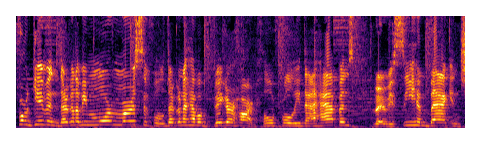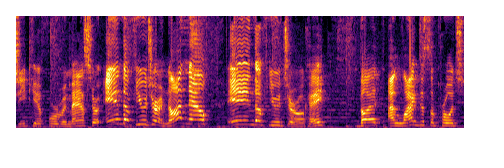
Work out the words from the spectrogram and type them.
forgiven. They're gonna be more merciful. They're gonna have a bigger heart. Hopefully that happens, where we see him back in GTA 4 Remaster in the future. Not now, in the future, okay? But I like this approach.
